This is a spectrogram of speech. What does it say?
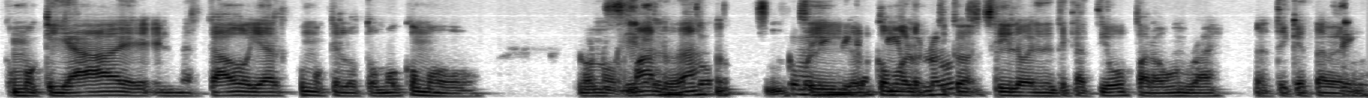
como que ya el mercado ya como que lo tomó como lo normal, ¿verdad? Como sí, como lo, sí, lo indicativo para un rye, la etiqueta verde.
